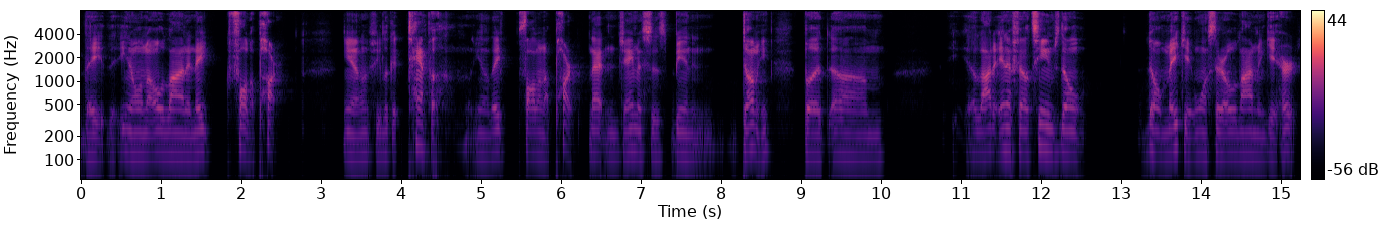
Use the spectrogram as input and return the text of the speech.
they, you know, on the O line and they fall apart. You know, if you look at Tampa, you know, they've fallen apart. That and Jameis is being dummy, but um, a lot of NFL teams don't don't make it once their old linemen get hurt.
